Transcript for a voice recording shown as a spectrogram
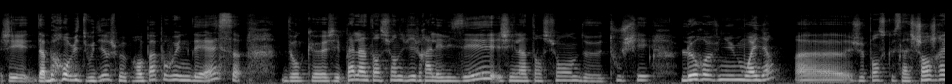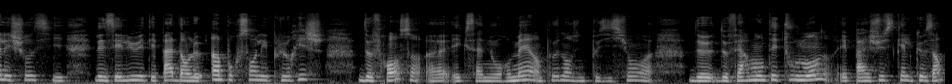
J'ai d'abord envie de vous dire, je me prends pas pour une déesse, donc euh, j'ai pas l'intention de vivre à l'Élysée. J'ai l'intention de toucher le revenu moyen. je pense que ça changerait les choses si les élus n'étaient pas dans le 1% les plus riches de France et que ça nous remet un peu dans une position de faire monter tout le monde et pas juste quelques-uns.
